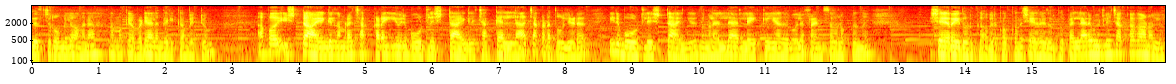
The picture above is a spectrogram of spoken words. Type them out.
ഗസ്റ്റ് റൂമിലോ അങ്ങനെ നമുക്ക് എവിടെ അലങ്കരിക്കാൻ പറ്റും. അപ്പോൾ ഇഷ്ടമായെങ്കിൽ നമ്മുടെ ചക്കട ഈ ഒരു ബോട്ടിൽ ഇഷ്ടമായെങ്കിൽ ചക്ക അല്ല ചക്കട തോലിയുടെ ഈ ഒരു ബോട്ടിൽ ഇഷ്ടമായെങ്കിൽ നിങ്ങളെല്ലാവരും ലൈക്ക് ചെയ്യുക. അതുപോലെ ഫ്രണ്ട്സുകളൊക്കെ ഒന്ന് ഷെയർ ചെയ്ത് കൊടുക്കുക. അവർക്കൊക്കെ ഒന്ന് ഷെയർ ചെയ്ത് കൊടുക്കുക. ഇപ്പോൾ എല്ലാവരും വീട്ടിൽ ഈ ചക്ക കാണുമല്ലോ?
